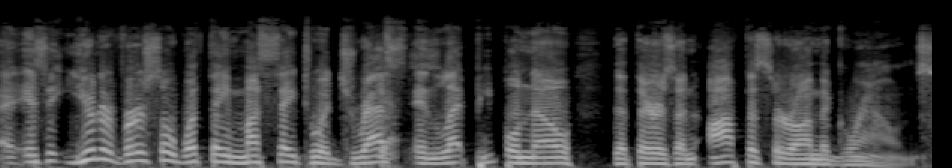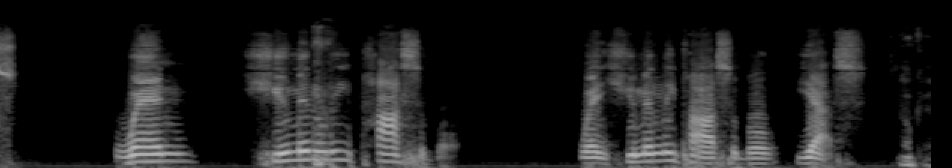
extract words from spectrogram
is it universal what they must say to address yes. and let people know that there's an officer on the grounds? When humanly possible, when humanly possible, yes. Okay.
